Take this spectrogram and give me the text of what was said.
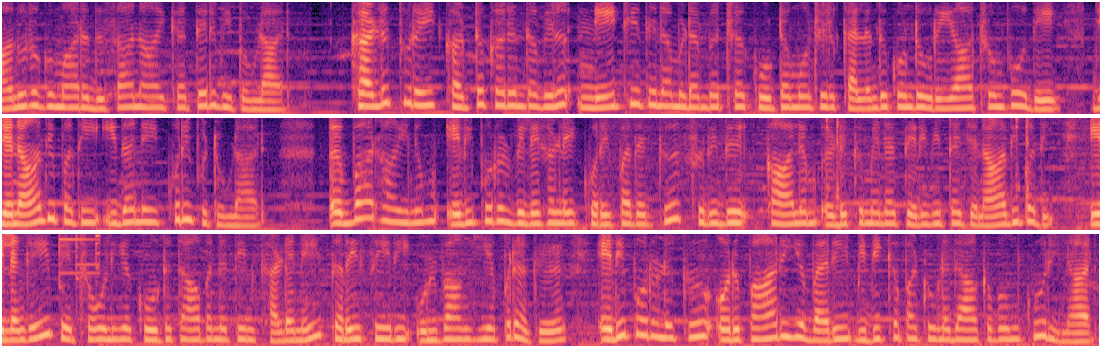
அனுரகுமார திசாநாயக்க தெரிவித்துள்ளார். களுத்துறை கட்டுக்கருந்தவில் நேற்றைய தினம் இடம்பெற்ற கூட்டம் ஒன்றில் கலந்து கொண்டு உரையாற்றும் போதே ஜனாதிபதி இதனை குறிப்பிட்டுள்ளார். எவ்வாறாயினும் எரிபொருள் விலைகளை குறைப்பதற்கு சிறிது காலம் எடுக்கும் என தெரிவித்த ஜனாதிபதி இலங்கை பெட்ரோலிய கூட்டுத்தாபனத்தின் கடனை திரைசேரி உள்வாங்கிய பிறகு எரிபொருளுக்கு ஒரு பாரிய வரி விதிக்கப்பட்டுள்ளதாகவும் கூறினார்.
